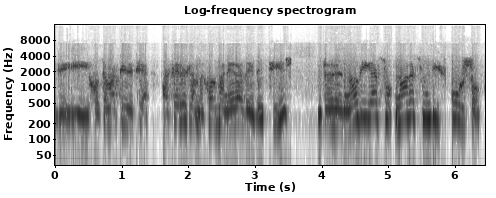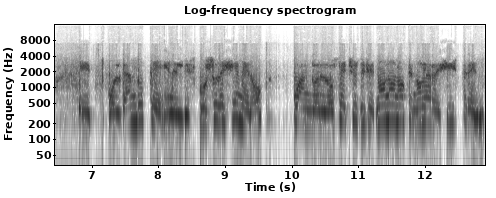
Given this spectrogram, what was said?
y, de, y José Martí decía, hacer es la mejor manera de decir Entonces, no digas, no hagas un discurso eh, colgándote en el discurso de género cuando en los hechos dices, no, no, no, que no la registren.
